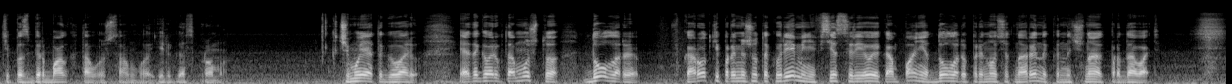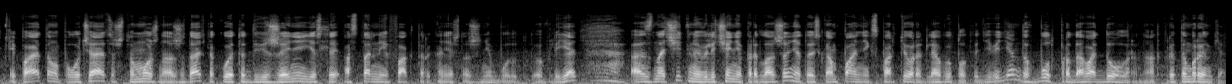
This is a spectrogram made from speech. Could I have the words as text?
типа Сбербанка того же самого или Газпрома. К чему я это говорю? Я это говорю к тому, что доллары короткий промежуток времени все сырьевые компании доллары приносят на рынок и начинают продавать. И поэтому получается, что можно ожидать какое-то движение, если остальные факторы, конечно же, не будут влиять, а значительное увеличение предложения, то есть компании-экспортеры для выплаты дивидендов будут продавать доллары на открытом рынке.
